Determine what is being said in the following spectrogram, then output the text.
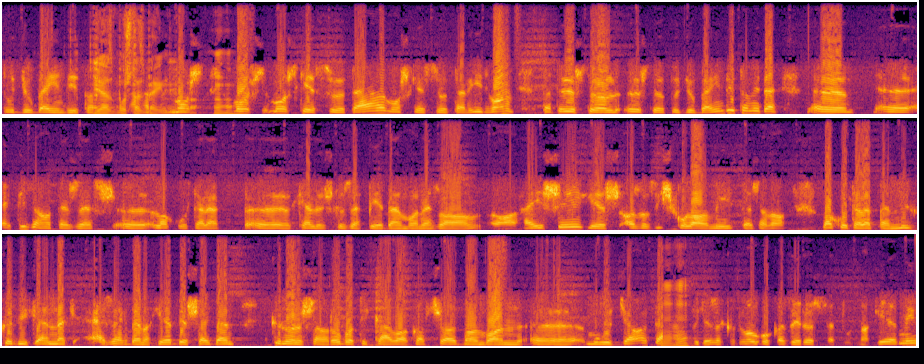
tudjuk beindítani. Ja, ez most ez beindítva. Most, uh-huh. most, most készült el, most készült el, így van, tehát őstől, őstől tudjuk beindítani, de ö, ö, egy 16 ezeres lakótelep ö, kellős közepében van ez a, a helyiség, és az az iskola, ami itt ezen a lakótelepen működik, ennek ezekben a kérdésekben különösen a robotikával kapcsolatban van uh, múltja, tehát uh-huh. hogy ezek a dolgok azért össze tudnak érni.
